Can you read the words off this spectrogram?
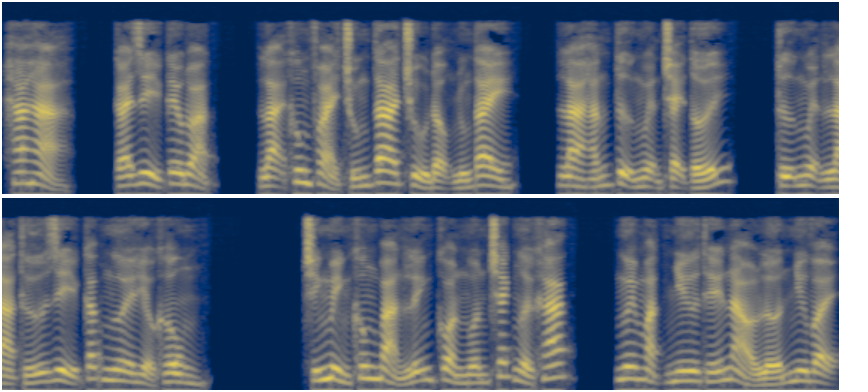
Ha ha, cái gì kêu đoạt, lại không phải chúng ta chủ động đúng tay, là hắn tự nguyện chạy tới, tự nguyện là thứ gì các ngươi hiểu không? Chính mình không bản lĩnh còn muốn trách người khác, ngươi mặt như thế nào lớn như vậy?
